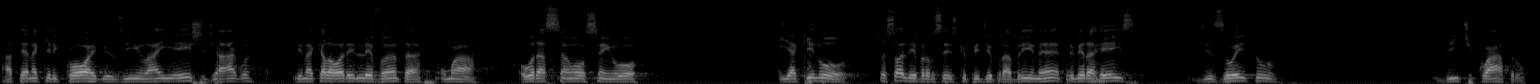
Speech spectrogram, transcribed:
até naquele córregozinho lá, e enche de água, e naquela hora ele levanta uma oração ao Senhor. E aqui no, deixa eu só ler para vocês que eu pedi para abrir, né, 1 Reis 18, 24.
